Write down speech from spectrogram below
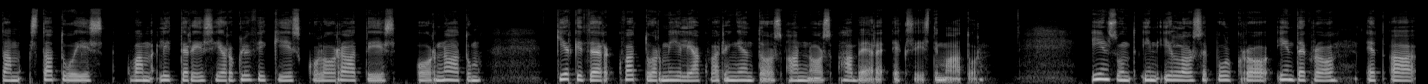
tam statuis quam litteris hieroglyphicis coloratis ornatum kirkiter quattuor milia quadringentos annos habere existimatur. Insunt in illo sepulcro integro et a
